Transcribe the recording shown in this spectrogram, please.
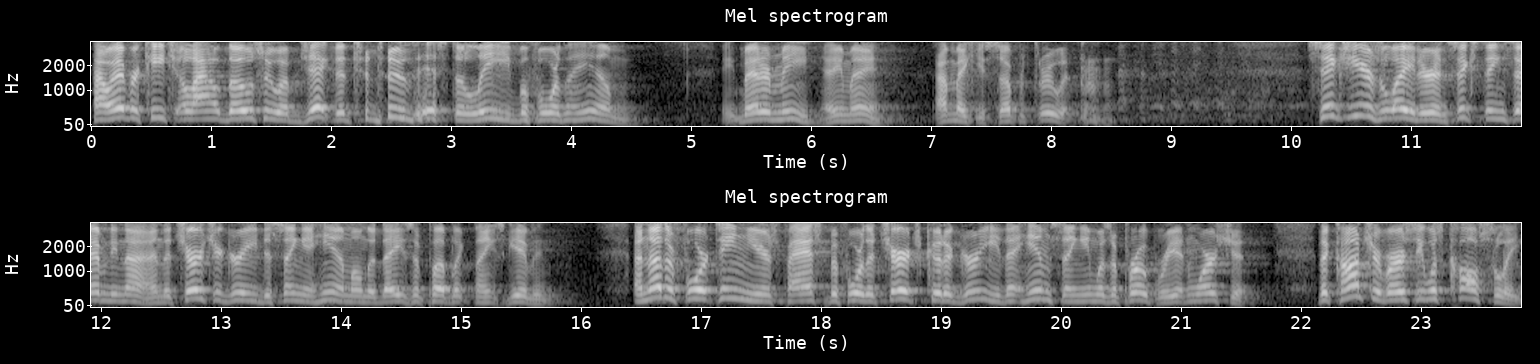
However, Keach allowed those who objected to do this to leave before the hymn. He better me. Amen. I'll make you suffer through it. Six years later, in 1679, the church agreed to sing a hymn on the days of public thanksgiving. Another 14 years passed before the church could agree that hymn singing was appropriate in worship. The controversy was costly,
